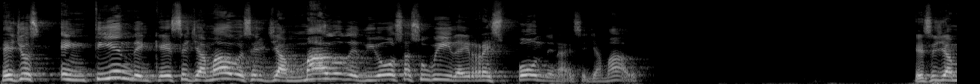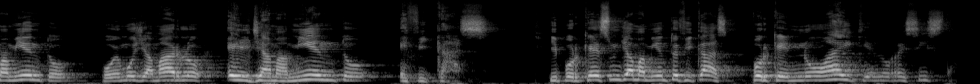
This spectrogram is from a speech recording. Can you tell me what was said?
ellos entienden que ese llamado es el llamado de Dios a su vida y responden a ese llamado. Ese llamamiento podemos llamarlo el llamamiento eficaz. ¿Y por qué es un llamamiento eficaz? Porque no hay quien lo resista.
